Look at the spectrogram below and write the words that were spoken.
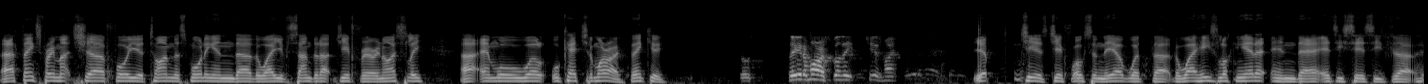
Uh, thanks very much uh, for your time this morning and uh, the way you've summed it up, Jeff, very nicely. Uh, and we'll, we'll, we'll catch you tomorrow. Thank you. See you tomorrow, Smithy. Cheers, mate. Yep. Cheers, Jeff Wilson there with uh, the way he's looking at it. And uh, as he says, he's uh,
